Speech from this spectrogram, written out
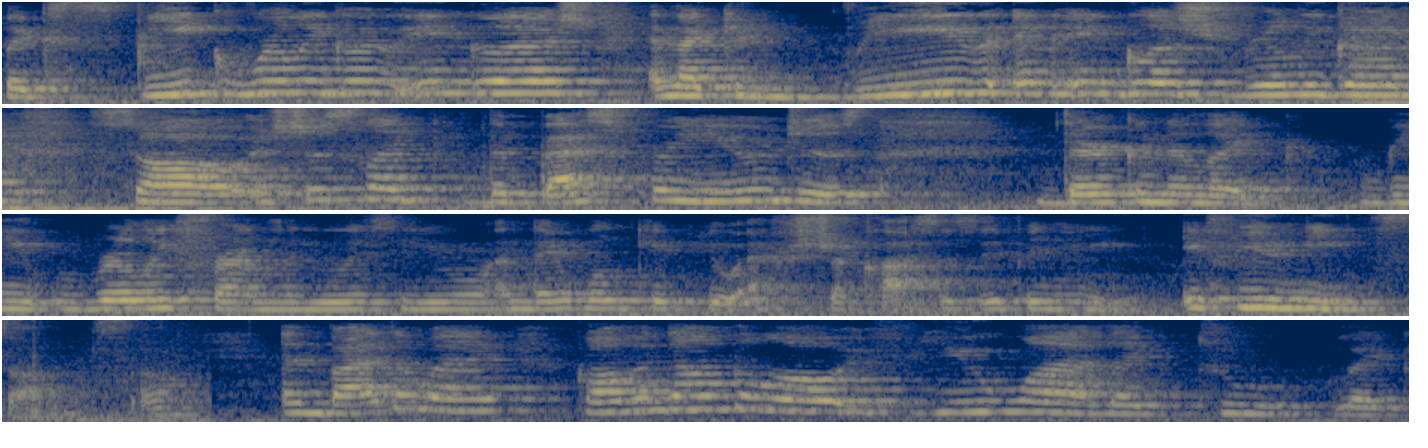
like speak really good English and I can read in English really good. So it's just like the best for you. Just they're gonna like be really friendly with you and they will give you extra classes if you need if you need some. So and by the way, comment down below if you want like to like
